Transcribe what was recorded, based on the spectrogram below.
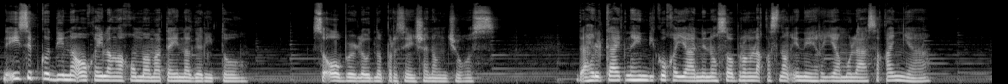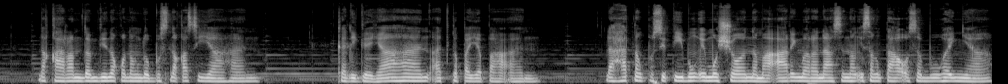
Naisip ko din na okay lang akong mamatay na ganito sa overload na presensya ng Diyos. Dahil kahit na hindi ko kayanin ng sobrang lakas ng enerhiya mula sa Kanya, nakaramdam din ako ng lubos na kasiyahan, kaligayahan at kapayapaan. Lahat ng positibong emosyon na maaring maranasan ng isang tao sa buhay niya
